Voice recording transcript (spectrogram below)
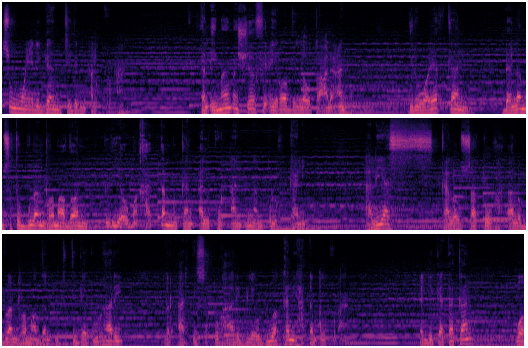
semuanya diganti dengan Al-Quran. Al-Imam Asy-Syafi'i radhiyallahu taala anhu diriwayatkan dalam satu bulan Ramadan beliau menghatamkan Al-Quran 60 kali. Alias kalau satu kalau bulan Ramadan itu 30 hari berarti satu hari beliau dua kali hatam Al-Quran. Dan dikatakan wa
